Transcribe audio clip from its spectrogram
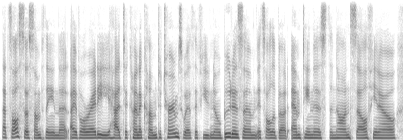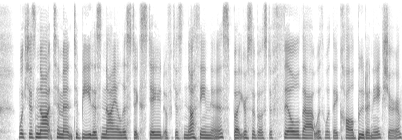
that's also something that I've already had to kind of come to terms with. If you know Buddhism, it's all about emptiness, the non self, you know which is not to meant to be this nihilistic state of just nothingness, but you're supposed to fill that with what they call Buddha nature.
